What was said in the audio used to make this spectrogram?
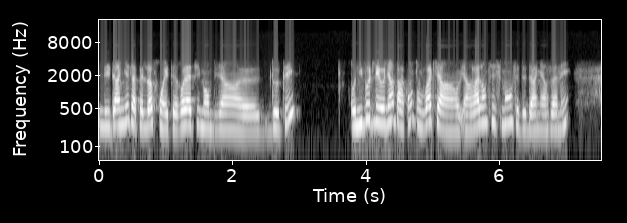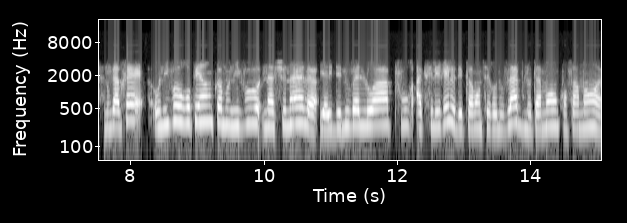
les derniers appels d'offres ont été relativement bien euh, dotés. Au niveau de l'éolien, par contre, on voit qu'il y a un, ralentissement ces deux dernières années. Donc après, au niveau européen comme au niveau national, il y a eu des nouvelles lois pour accélérer le déploiement de ces renouvelables, notamment concernant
